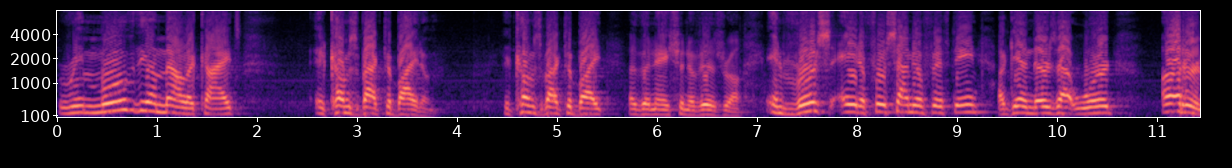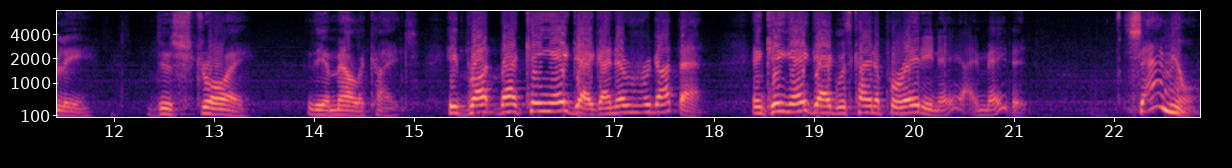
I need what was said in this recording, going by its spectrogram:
remove the Amalekites, it comes back to bite them. It comes back to bite the nation of Israel. In verse 8 of 1 Samuel 15, again, there's that word utterly destroy the Amalekites. He brought back King Agag. I never forgot that. And King Agag was kind of parading, hey, I made it. Samuel,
